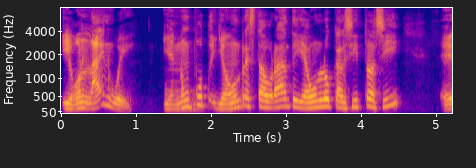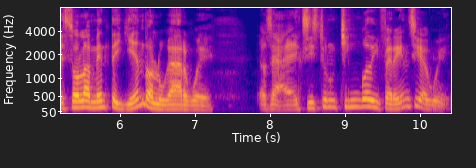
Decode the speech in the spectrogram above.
y online, güey. Y en un puto- y a un restaurante y a un localcito así, es solamente yendo al lugar, güey. O sea, existe un chingo de diferencia, güey.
